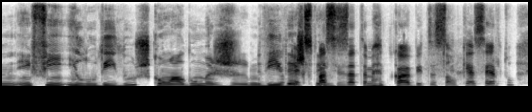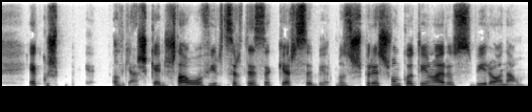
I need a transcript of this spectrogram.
um, enfim, iludidos com algumas medidas. E o que é que, que se passa exatamente com a habitação? O que é certo é que os. Aliás, quem está a ouvir de certeza quer saber, mas os preços vão continuar a subir ou não?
